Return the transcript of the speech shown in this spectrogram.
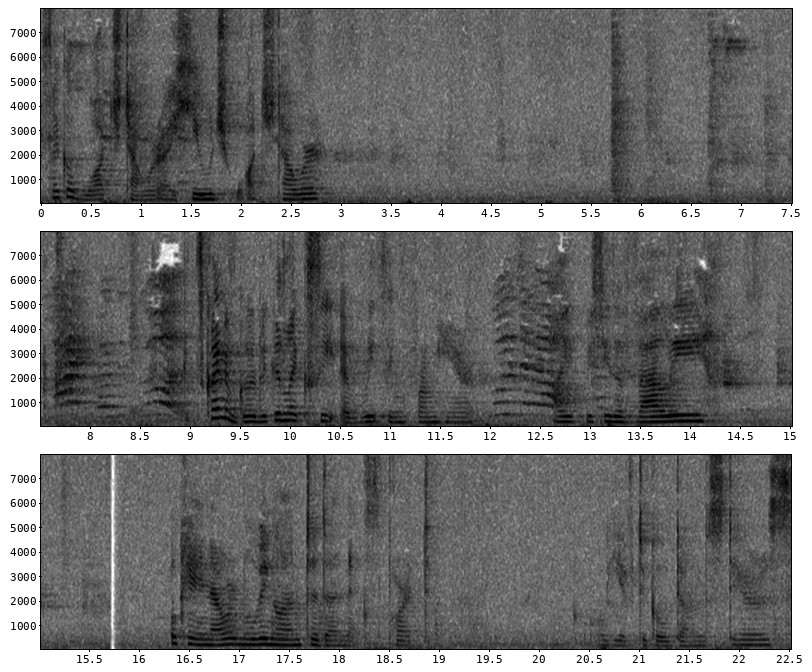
it's like a watchtower, a huge watchtower. It's kind of good. We can like see everything from here. Like we see the valley. Okay, now we're moving on to the next part. You have to go down the stairs.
